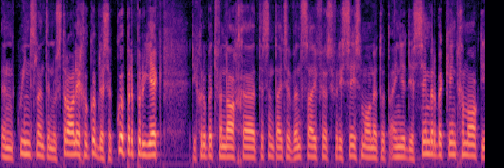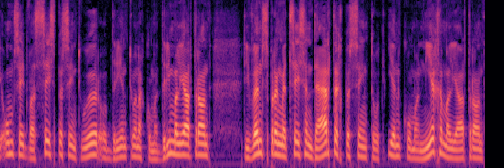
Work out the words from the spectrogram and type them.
in Queensland in Australië gekoop. Dis 'n koperprojek Die groep het vandag uh, tussentydse winssyfers vir die 6 maande tot einde Desember bekend gemaak. Die omset was 6% hoër op 23,3 miljard rand. Die wins spring met 36% tot 1,9 miljard rand.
